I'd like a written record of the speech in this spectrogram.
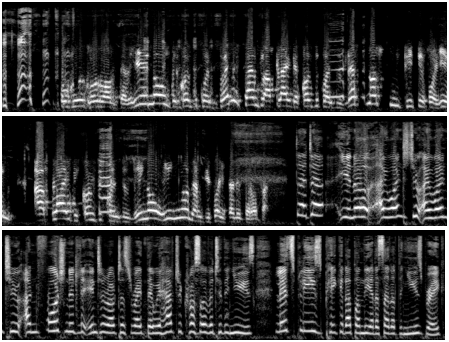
who oh, will go wrong. He knows the consequences. When it's time to apply the consequences, let's not feel pity for him. Apply the consequences. He know he knew them before he started the robbery. Tata, you know, I want to, I want to unfortunately interrupt us right there. We have to cross over to the news. Let's please pick it up on the other side of the news break,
